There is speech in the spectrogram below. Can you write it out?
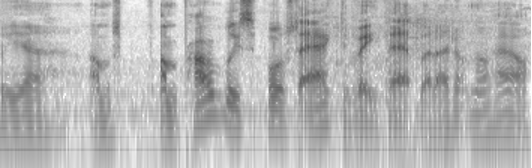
So yeah, I'm I'm probably supposed to activate that, but I don't know how.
